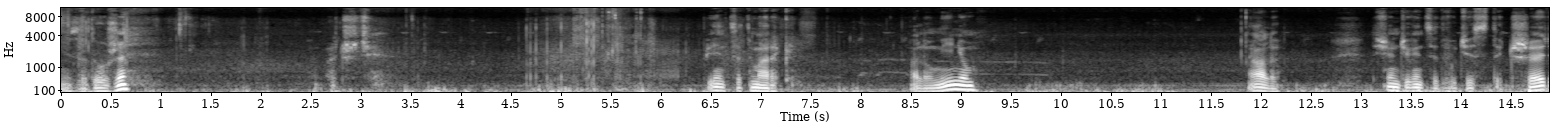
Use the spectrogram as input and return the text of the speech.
Nie za duży. Zobaczcie. 500 marek. Aluminium. Ale 1923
